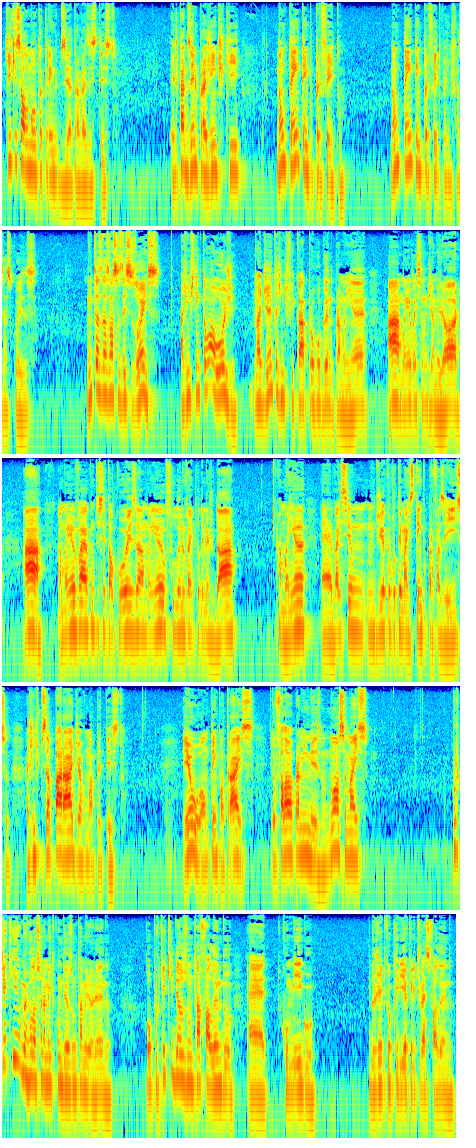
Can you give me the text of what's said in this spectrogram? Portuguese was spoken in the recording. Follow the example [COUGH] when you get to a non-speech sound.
o que, que Salomão está querendo dizer através desse texto? Ele está dizendo para a gente que não tem tempo perfeito. Não tem tempo perfeito para a gente fazer as coisas. Muitas das nossas decisões a gente tem que tomar hoje. Não adianta a gente ficar prorrogando para amanhã. Ah, amanhã vai ser um dia melhor. Ah, amanhã vai acontecer tal coisa. Amanhã o fulano vai poder me ajudar. Amanhã é, vai ser um, um dia que eu vou ter mais tempo para fazer isso. A gente precisa parar de arrumar pretexto. Eu, há um tempo atrás, eu falava para mim mesmo, nossa, mas por que que o meu relacionamento com Deus não tá melhorando? Ou por que que Deus não tá falando é, comigo do jeito que eu queria que ele estivesse falando?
